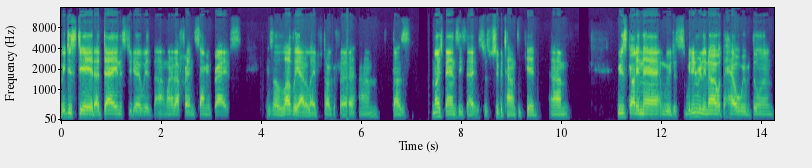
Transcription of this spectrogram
we just did a day in the studio with uh, one of our friends, Samuel Graves. He's a lovely Adelaide photographer. Um, does most bands these days. Just super talented kid. Um, we just got in there and we were just we didn't really know what the hell we were doing.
